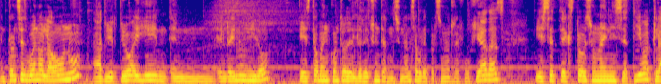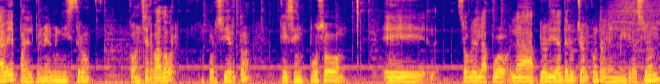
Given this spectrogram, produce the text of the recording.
Entonces, bueno, la ONU advirtió ahí en, el Reino Unido que esto va en contra del derecho internacional sobre personas refugiadas y este texto es una iniciativa clave para el primer ministro conservador, por cierto, que se impuso eh, sobre la, la, prioridad de luchar contra la inmigración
